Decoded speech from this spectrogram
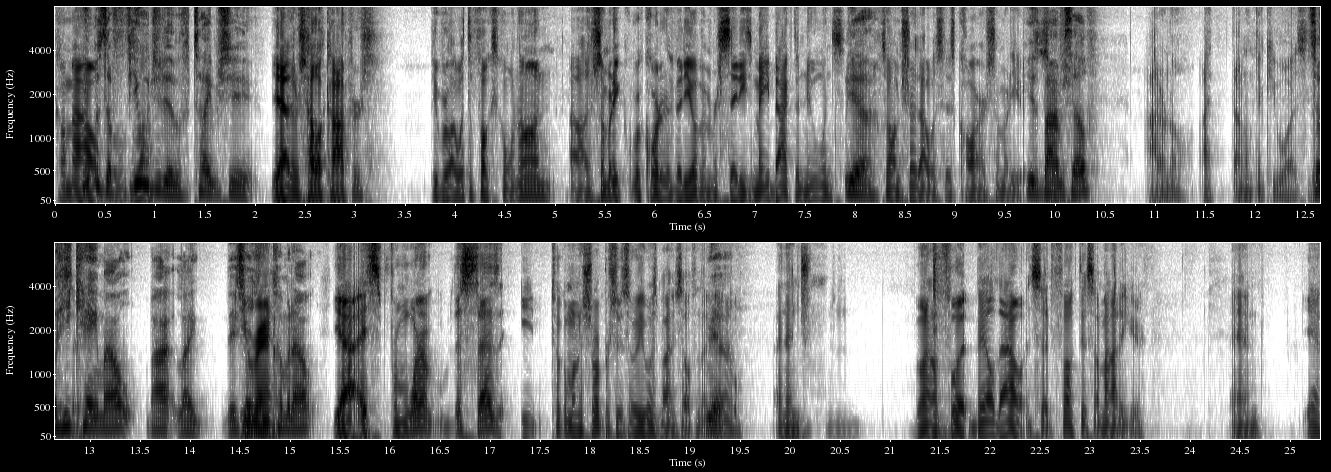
come out. He was a blah, blah, blah. fugitive type shit. Yeah, there's helicopters. People are like, "What the fuck's going on?" Uh, somebody recorded a video of a Mercedes Maybach, the new ones. Yeah. So I'm sure that was his car. Somebody. He was by himself. I don't know. I I don't think he was. So he say. came out by like they showed him coming out. Yeah, it's from what I'm, this says. He took him on a short pursuit, so he was by himself in that Yeah. vehicle, and then went on foot, bailed out, and said, "Fuck this, I'm out of here." And yeah,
